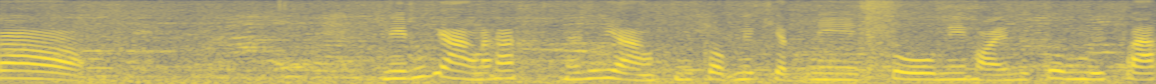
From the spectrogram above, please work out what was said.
ก็มีทุกอย่างนะคะ มีทุกอย่าง มีกบ มีเขียด มีปู มีหอย มีกุ้ง มีปลา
